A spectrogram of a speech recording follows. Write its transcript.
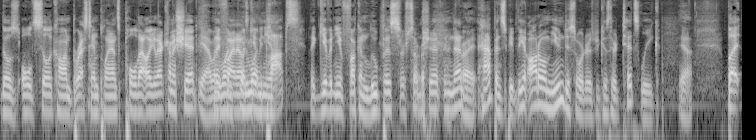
those old silicone breast implants pulled out like that kind of shit. Yeah, They when one- find out when it's one giving you- pops. like giving you fucking lupus or some shit, and that Right. happens to people. They get autoimmune disorders because their tits leak. Yeah. But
